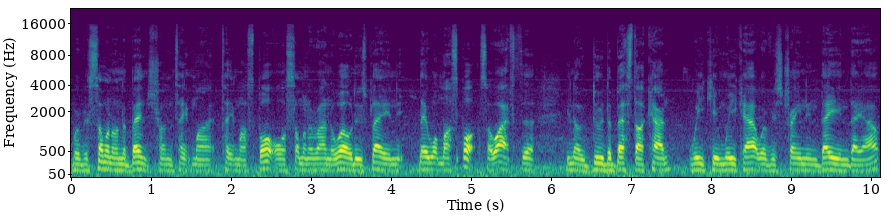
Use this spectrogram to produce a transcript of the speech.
whether it's someone on the bench trying to take my take my spot or someone around the world who's playing, they want my spot. So I have to, you know, do the best I can week in week out, whether it's training day in day out.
